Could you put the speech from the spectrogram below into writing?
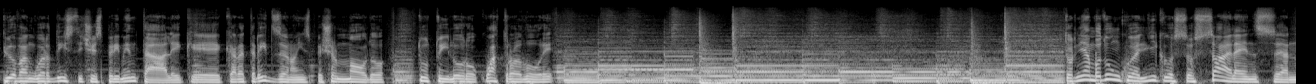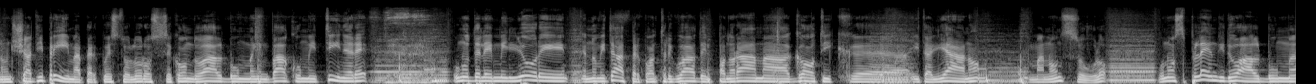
più avanguardistici e sperimentali che caratterizzano in special modo tutti i loro quattro lavori. Torniamo dunque agli Icos of Silence annunciati prima per questo loro secondo album in vacuum itinere. Una delle migliori novità per quanto riguarda il panorama gothic eh, italiano, ma non solo. Uno splendido album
